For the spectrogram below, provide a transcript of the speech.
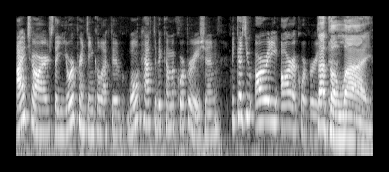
I charge that your printing collective won't have to become a corporation because you already are a corporation. That's a lie.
